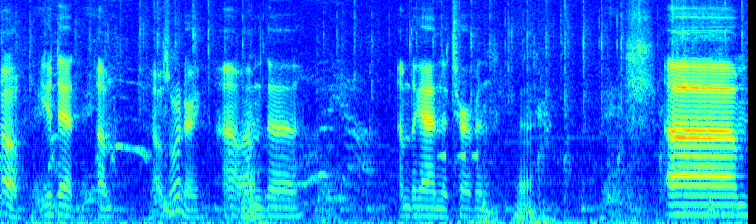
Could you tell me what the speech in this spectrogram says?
Oh, you're dead. Um, I was wondering. Oh, I'm the I'm the guy in the turban. Um,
